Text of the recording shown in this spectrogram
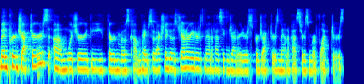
Then projectors, um, which are the third most common type. So it actually goes generators, manifesting generators, projectors, manifestors, and reflectors.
